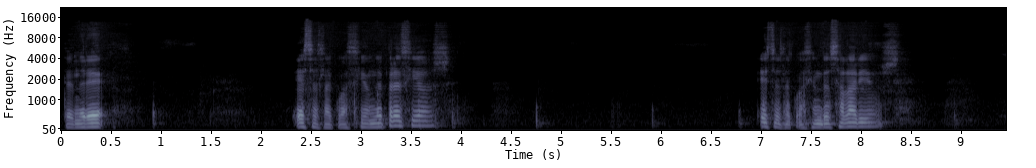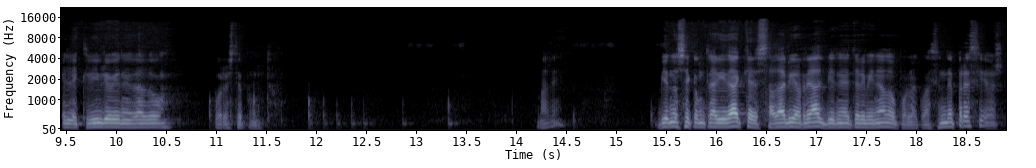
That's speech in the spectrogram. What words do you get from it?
tendré, esa es la ecuación de precios, esta es la ecuación de salarios, el equilibrio viene dado por este punto. ¿Vale? Viéndose con claridad que el salario real viene determinado por la ecuación de precios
